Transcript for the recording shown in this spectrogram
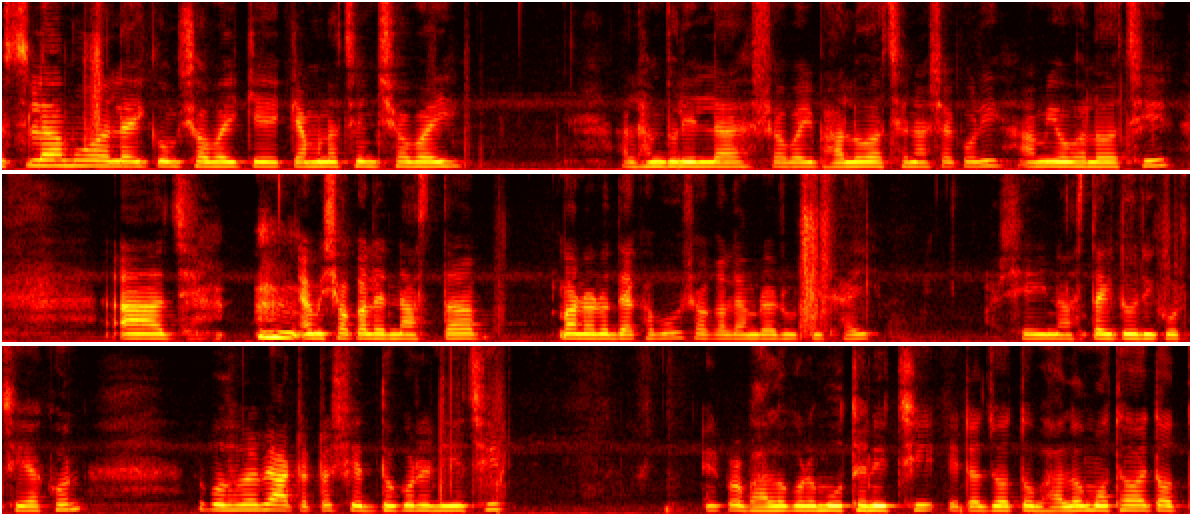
আসসালামু আলাইকুম সবাইকে, কেমন আছেন সবাই? আলহামদুলিল্লাহ, সবাই ভালো আছেন আশা করি, আমিও ভালো আছি। আজ আমি সকালের নাস্তা বানানো দেখাবো, সকালে আমরা রুটি খাই। সেই নাস্তাই তৈরি করছি এখন। প্রথমে আমি আটাটা সেদ্ধ করে নিয়েছি। এরপর ভালো করে মথে নিচ্ছি। এটা যত ভালো মথা হয় তত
